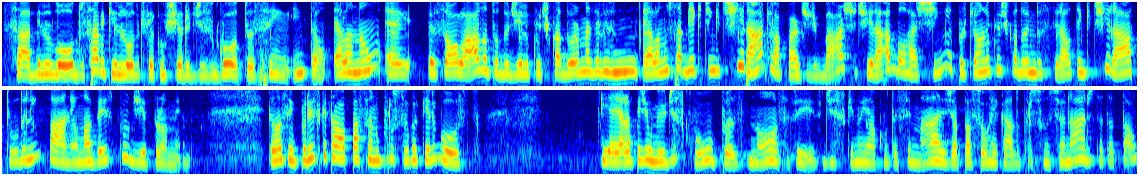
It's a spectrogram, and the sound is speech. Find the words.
sabe, lodo. Sabe aquele lodo que fica com cheiro de esgoto, assim? Então, ela não... É, o pessoal lava todo dia o liquidificador, mas eles, ela não sabia que tinha que tirar aquela parte de baixo, tirar a borrachinha, porque é um liquidificador industrial, tem que tirar tudo e limpar, né? Uma vez por dia, pelo menos. Então, assim, por isso que estava passando pro suco aquele gosto. E aí ela pediu mil desculpas, nossa, disse que não ia acontecer mais, já passou o recado para os funcionários, tal, tal, tal.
